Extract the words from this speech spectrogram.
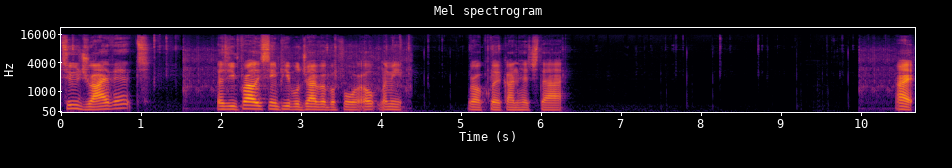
to drive it. Because you've probably seen people drive it before. Oh, let me real quick unhitch that. Alright,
